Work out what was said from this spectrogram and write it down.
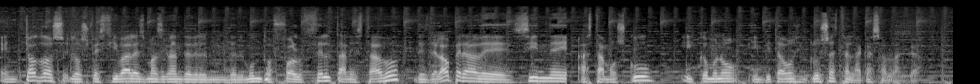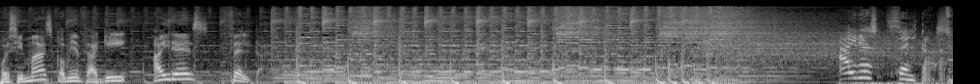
en todos los festivales más grandes del, del mundo folk celta han estado, desde la ópera de Sydney hasta Moscú y, como no, invitamos incluso hasta en la Casa Blanca. Pues sin más, comienza aquí Aires Celtas. Aires Celtas.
